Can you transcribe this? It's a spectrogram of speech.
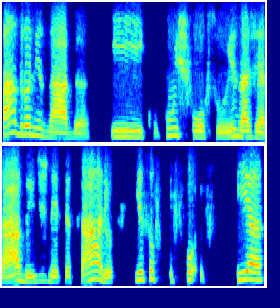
padronizada e com esforço exagerado e desnecessário, isso ia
